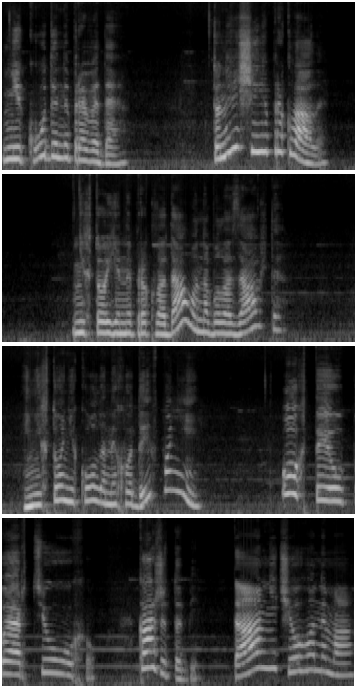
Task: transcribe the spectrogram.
Нікуди не приведе. То навіщо її проклали? Ніхто її не прокладав, вона була завжди. І ніхто ніколи не ходив по ній. Ох ти, упертюху, кажу тобі, там нічого нема.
